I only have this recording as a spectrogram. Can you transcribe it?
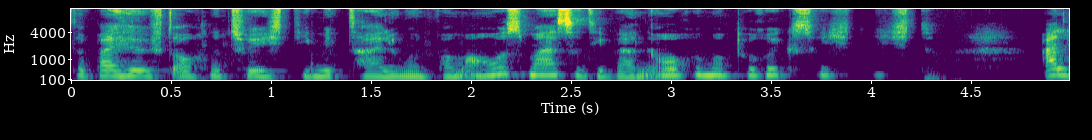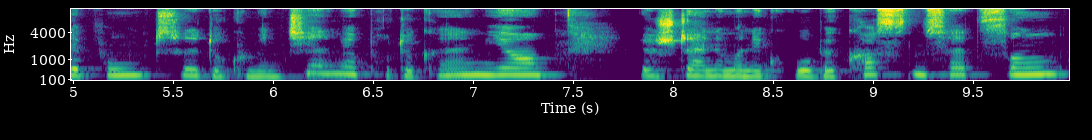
Dabei hilft auch natürlich die Mitteilungen vom Hausmeister, die werden auch immer berücksichtigt. Alle Punkte dokumentieren wir, protokollieren wir. Wir stellen immer eine grobe Kostensetzung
